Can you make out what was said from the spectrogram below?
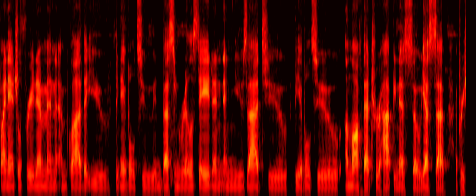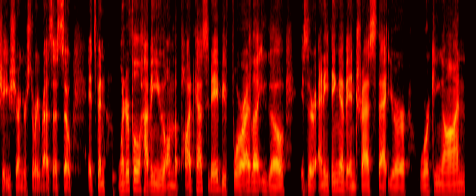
financial freedom. And I'm glad that you've been able to invest in real estate and, and use that to be able to unlock that true happiness. So, yes, uh, I appreciate you sharing your story, Reza. So, it's been wonderful having you on the podcast today. Before I let you go, is there anything of interest that you're working on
